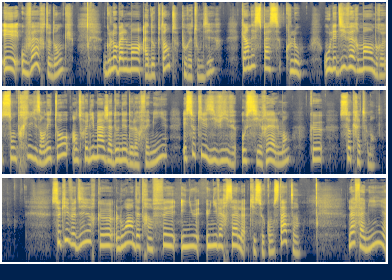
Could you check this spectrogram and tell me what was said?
et ouverte donc, globalement adoptante, pourrait-on dire, qu'un espace clos où les divers membres sont pris en étau entre l'image à donner de leur famille et ce qu'ils y vivent aussi réellement que secrètement. Ce qui veut dire que, loin d'être un fait universel qui se constate, la famille,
